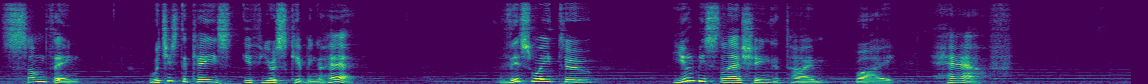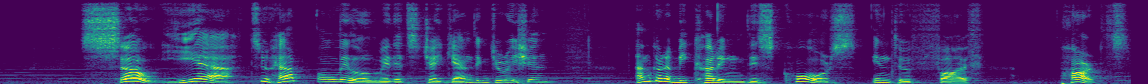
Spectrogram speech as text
something, which is the case if you're skipping ahead. This way too, you'll be slashing the time by half. So yeah, to help a little with its gigantic duration, I'm gonna be cutting this course into five parts.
